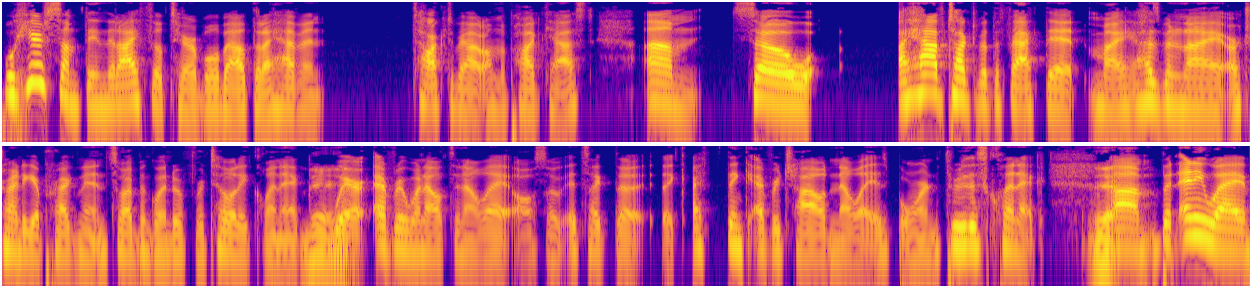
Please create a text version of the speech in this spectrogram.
Well, here's something that I feel terrible about that I haven't talked about on the podcast. Um, so I have talked about the fact that my husband and I are trying to get pregnant, so I've been going to a fertility clinic Yeah, where everyone else in LA also it's like the like I think every child in LA is born through this clinic. Yeah, Um, but anyway,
